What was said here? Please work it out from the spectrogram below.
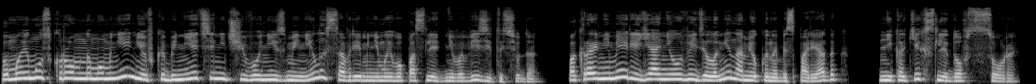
По моему скромному мнению, в кабинете ничего не изменилось со времени моего последнего визита сюда. По крайней мере, я не увидела ни намека на беспорядок, никаких следов ссоры.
